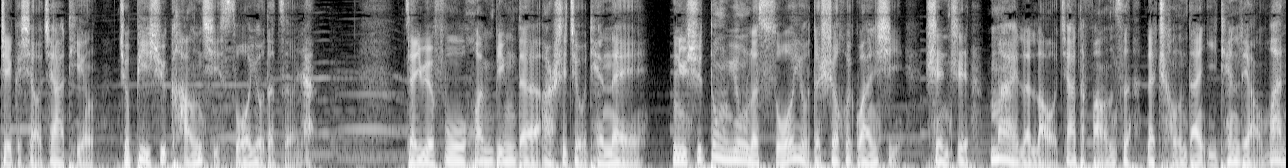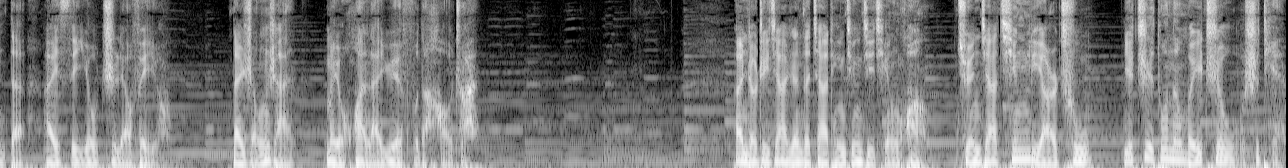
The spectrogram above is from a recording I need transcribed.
这个小家庭就必须扛起所有的责任。在岳父患病的二十九天内，女婿动用了所有的社会关系，甚至卖了老家的房子来承担一天两万的 ICU 治疗费用，但仍然。没有换来岳父的好转。按照这家人的家庭经济情况，全家倾力而出，也至多能维持五十天。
